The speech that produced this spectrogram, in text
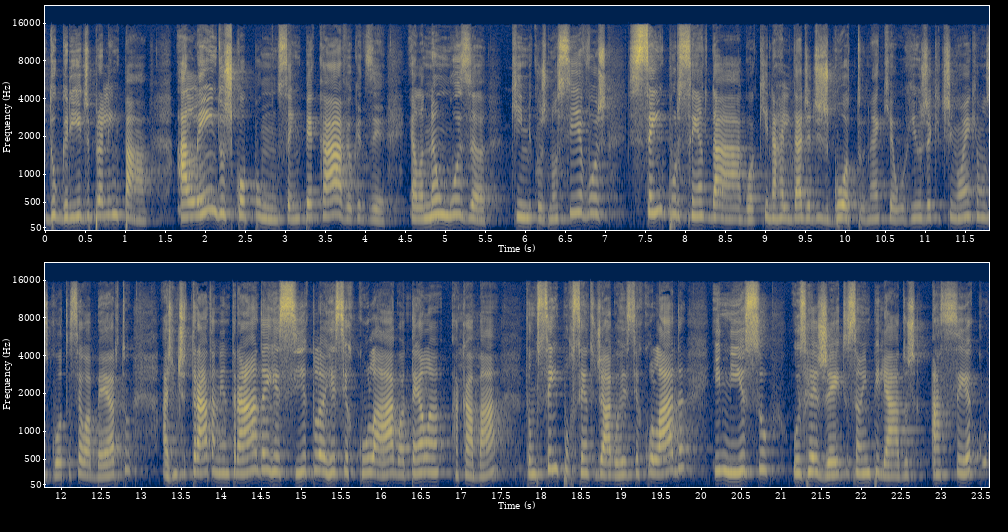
do grid para limpar. além do escopo 1 ser impecável, quer dizer, ela não usa químicos nocivos, 100% da água, que na realidade é de esgoto, né, que é o rio Jequitinhonha, que é um esgoto a céu aberto, a gente trata na entrada e recicla, recircula a água até ela acabar. Então, 100% de água recirculada, e nisso os rejeitos são empilhados a seco.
